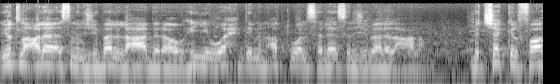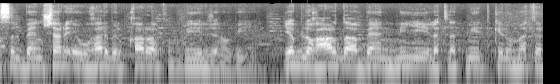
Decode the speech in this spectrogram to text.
يطلق عليه اسم الجبال العابرة وهي واحدة من أطول سلاسل جبال العالم. بتشكل فاصل بين شرقي وغربي القارة القطبية الجنوبية. يبلغ عرضها بين 100 ل 300 كيلومتر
